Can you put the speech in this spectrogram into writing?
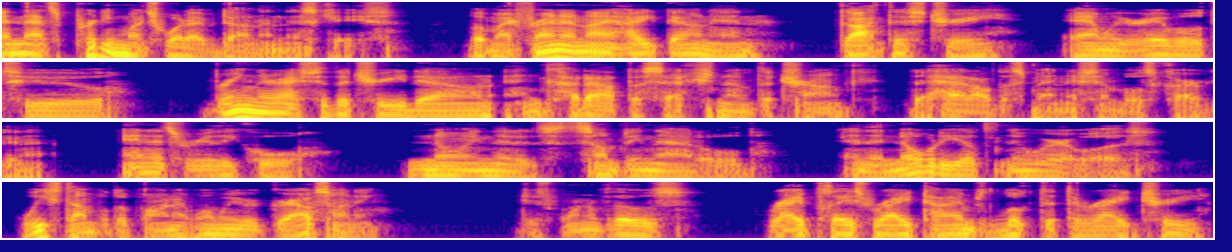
And that's pretty much what I've done in this case. But my friend and I hiked down in, got this tree, and we were able to bring the rest of the tree down and cut out the section of the trunk that had all the Spanish symbols carved in it. And it's really cool knowing that it's something that old and that nobody else knew where it was. We stumbled upon it when we were grouse hunting just one of those right place, right times, looked at the right tree.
